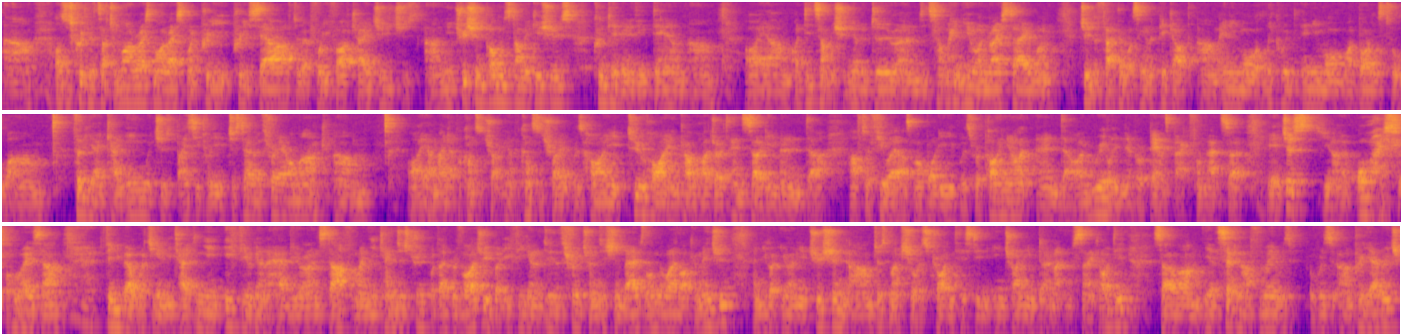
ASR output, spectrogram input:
uh, I'll just quickly on my race. My race went pretty pretty sour after about 45k due to uh, nutrition problems, stomach issues, couldn't keep anything down. Um, I, um, I did something I should never do and did something new on race day when, due to the fact that I wasn't going to pick up um, any more liquid any anymore. My bottles till um, 38k in, which is basically just over three hour mark. Um, I uh, made up a concentrate. Now the concentrate was high, too high in carbohydrates and sodium, and uh, after a few hours, my body was repelling on it, and uh, I really never bounced back from that. So yeah, just you know, always, always um, think about what you're going to be taking in if you're going to have your own stuff. I mean, you can just drink what they provide you, but if you're going to do the three transition bags along the way, like I mentioned, and you've got your own nutrition, um, just make sure it's tried and tested in, in training. Don't make the mistake I did. So um, yeah, the second half for me was was um, pretty average.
